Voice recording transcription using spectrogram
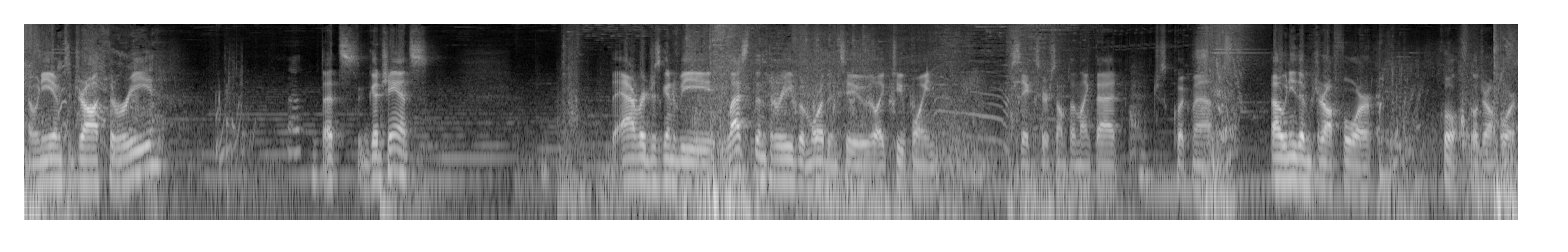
And we need them to draw three. That's a good chance. The average is going to be less than three, but more than two, like 2.6 or something like that. Just quick math. Oh, we need them to draw four. Cool, they'll draw four.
